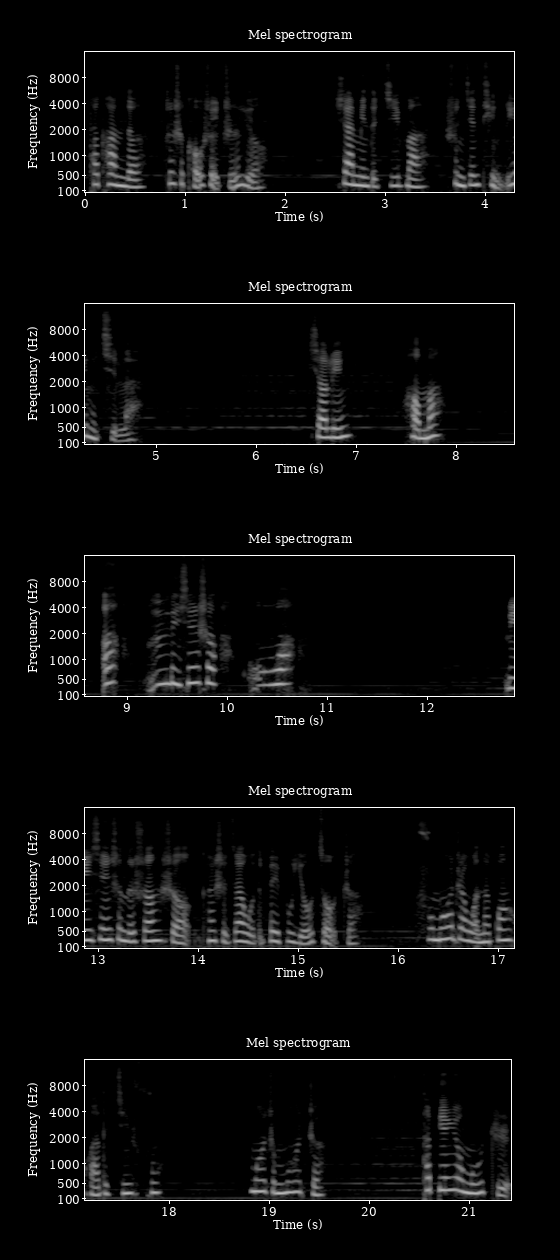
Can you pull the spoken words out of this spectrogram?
他看的真是口水直流，下面的鸡巴瞬间挺立了起来。小玲，好吗？啊？李先生，我……李先生的双手开始在我的背部游走着，抚摸着我那光滑的肌肤，摸着摸着，他边用拇指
